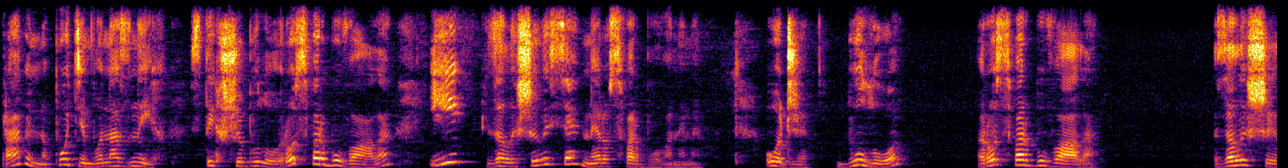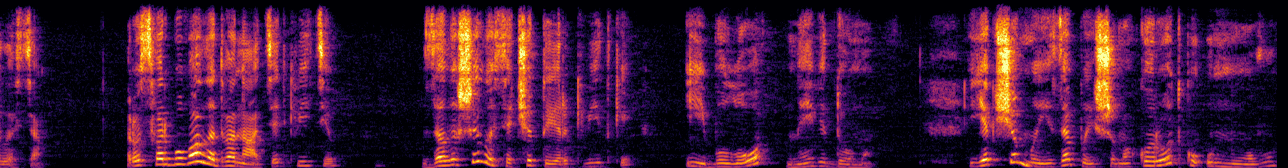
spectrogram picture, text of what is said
Правильно? Потім вона з них, з тих, що було, розфарбувала і залишилися нерозфарбованими. Отже, було, розфарбувала, залишилося. Розфарбувала 12 квітів, залишилося 4 квітки, і було невідомо. Якщо ми запишемо коротку умову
